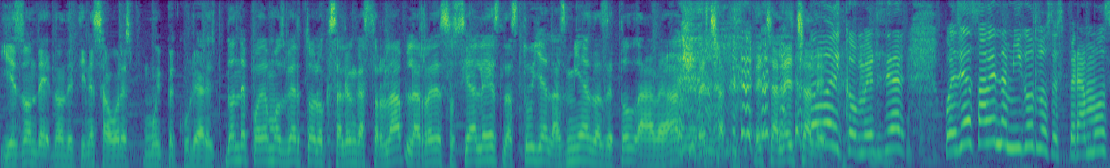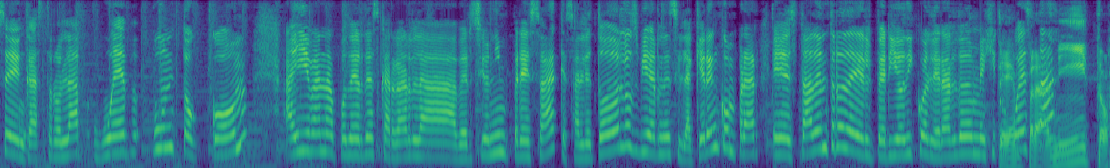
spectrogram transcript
y es donde, donde tiene sabores muy peculiares. Donde podemos ver todo lo que salió en Gastrolab, las redes sociales, las tuyas, las mías, las de todo. A ver, a ver, échale, échale, échale. Todo el comercial. Pues ya saben, amigos, los esperamos en gastrolabweb.com. Ahí van a poder descargar la versión impresa que sale todos los viernes. Si la quieren comprar, está dentro del periódico El Heraldo de México. Cuesta Tempranito.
